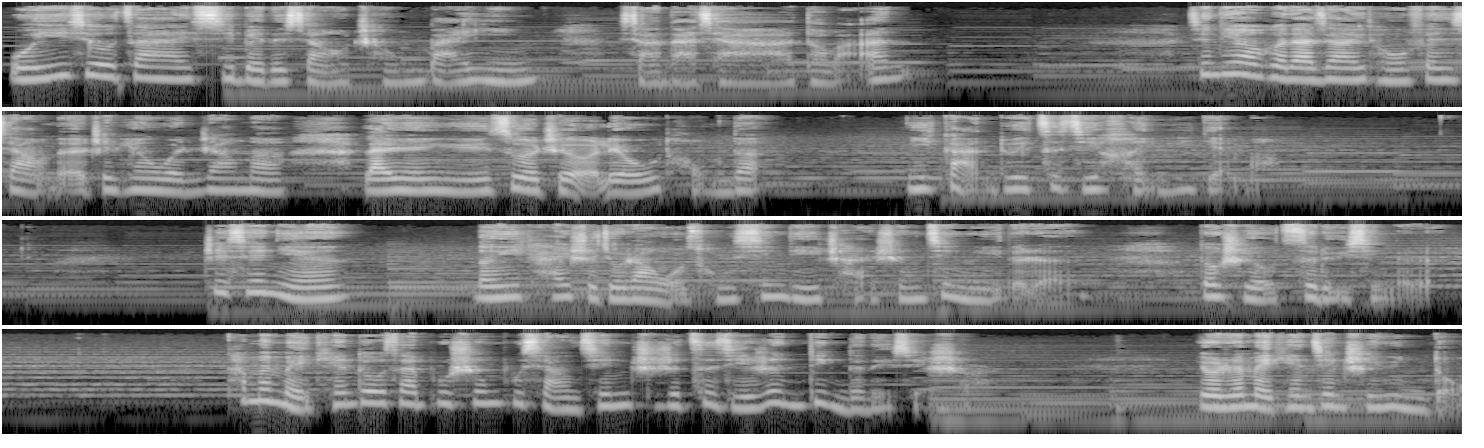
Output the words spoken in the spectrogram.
我依旧在西北的小城白银，向大家道晚安。今天要和大家一同分享的这篇文章呢，来源于作者刘同的《你敢对自己狠一点吗？》这些年，能一开始就让我从心底产生敬意的人，都是有自律性的人。他们每天都在不声不响坚持着自己认定的那些事儿。有人每天坚持运动，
